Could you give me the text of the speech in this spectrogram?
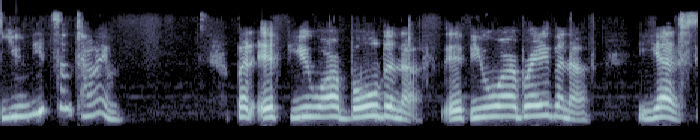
You need some time. But if you are bold enough, if you are brave enough, yes,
